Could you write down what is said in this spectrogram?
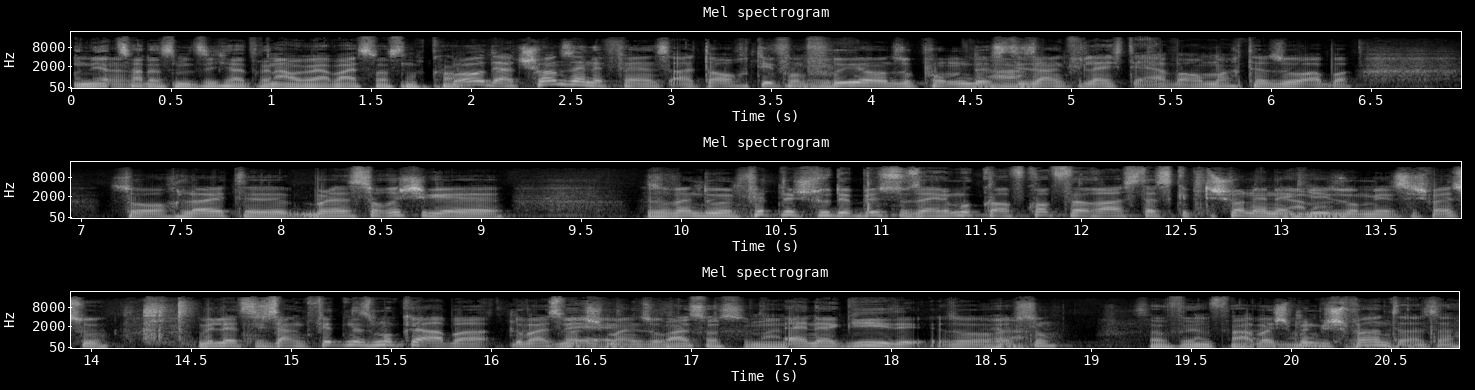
und jetzt hat er es mit Sicherheit drin, aber wer weiß, was noch kommt. Bro, der hat schon seine Fans, Alter. Auch die von früher und so pumpen das. Ja. Die sagen vielleicht, ja, warum macht er so? Aber so auch Leute, Bro, das ist doch richtige. So, wenn du im Fitnessstudio bist und seine Mucke auf Kopfhörer hast, das gibt dir schon Energie, Mann. so mäßig, weißt du? Will jetzt nicht sagen Fitnessmucke, aber du weißt, was Nee, ich meine, so. du weißt, was du meinst. Energie, so, weißt du? Ist auf jeden Fall. Aber ich bin gespannt, Alter.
